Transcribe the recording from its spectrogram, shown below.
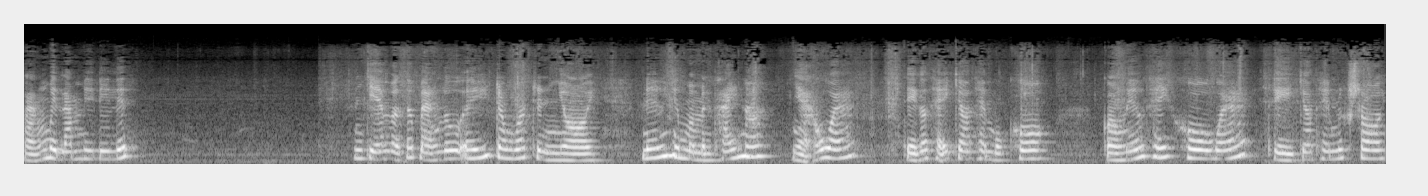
khoảng 15ml anh chị em và các bạn lưu ý trong quá trình nhồi, nếu như mà mình thấy nó nhão quá thì có thể cho thêm bột khô còn nếu thấy khô quá thì cho thêm nước sôi.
